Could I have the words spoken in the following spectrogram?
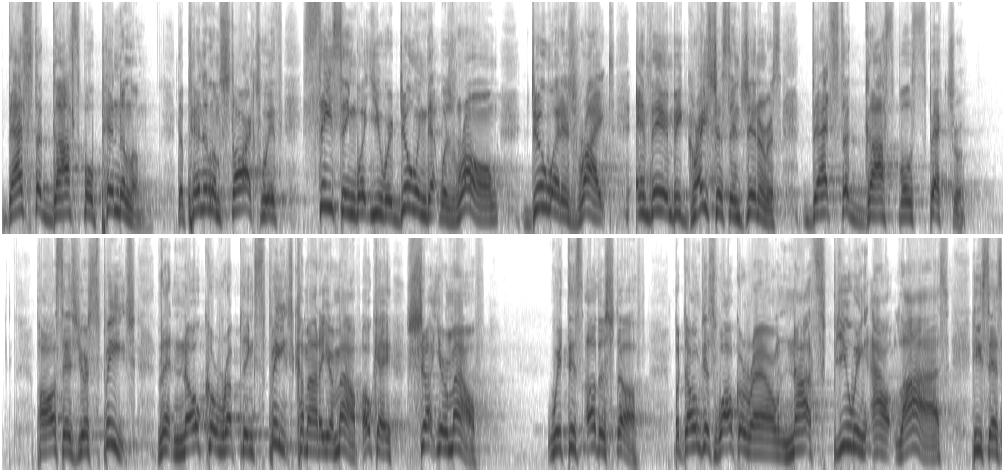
That's the gospel pendulum. The pendulum starts with ceasing what you were doing that was wrong, do what is right, and then be gracious and generous. That's the gospel spectrum. Paul says, Your speech, let no corrupting speech come out of your mouth. Okay, shut your mouth with this other stuff. But don't just walk around not spewing out lies. He says,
